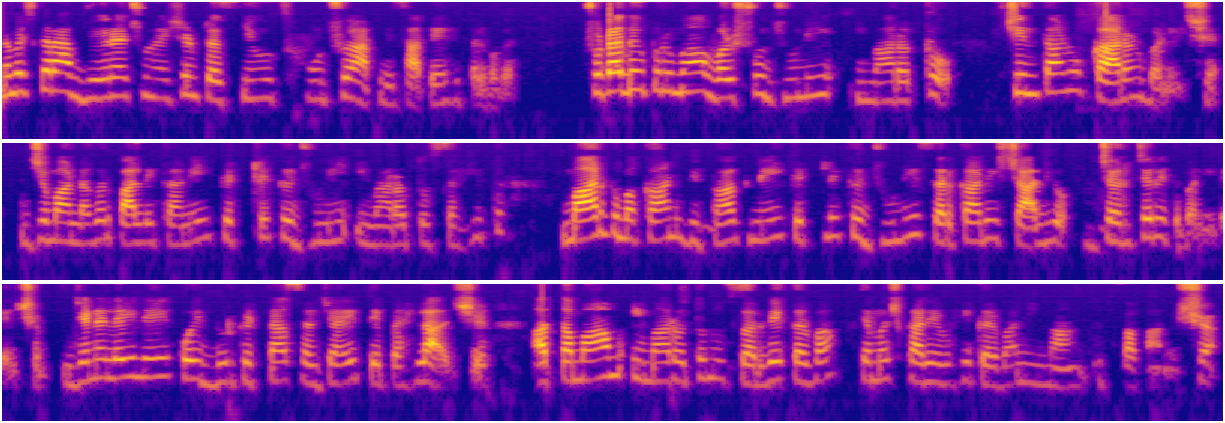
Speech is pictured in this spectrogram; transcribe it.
નમસ્કાર, આપ જોઈ રહ્યા છો નેશન પ્લસ ન્યૂઝ. હું છું આપની સાથે હેતલ વગર છોટાઉદેપુરમાં વર્ષો જૂની ઇમારતો ચિંતાનું કારણ બની છે, જેમાં નગરપાલિકાની કેટલીક જૂની ઇમારતો સહિત માર્ગ મકાન વિભાગની કેટલીક જૂની સરકારી ચાલીઓ જર્જરિત બની ગઈ છે. જેને લઈને કોઈ દુર્ઘટના સર્જાય તે પહેલા જ આ તમામ ઇમારતોનું સર્વે કરવા તેમજ કાર્યવાહી કરવાની માંગ ઉઠવા પામી છે.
